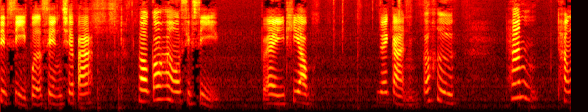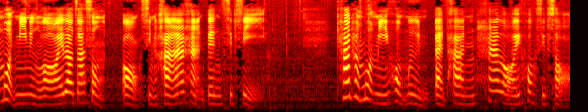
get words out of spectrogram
สิบสี่เปอร์เซ็นต์ใช่ปะเราก็เอาสิบสี่ไปเทียบด้วยกันก็คือ ท่านทั้งหมดมีหนึ่งร้อยเราจะส่งออกสินค้าอาหารเป็นสิบสี่ถ้าทั้งหมดมีหกหมื่นแปดพันห้าร้อยหกสิบสอง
